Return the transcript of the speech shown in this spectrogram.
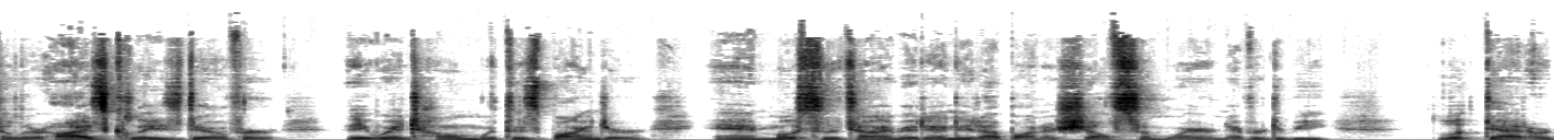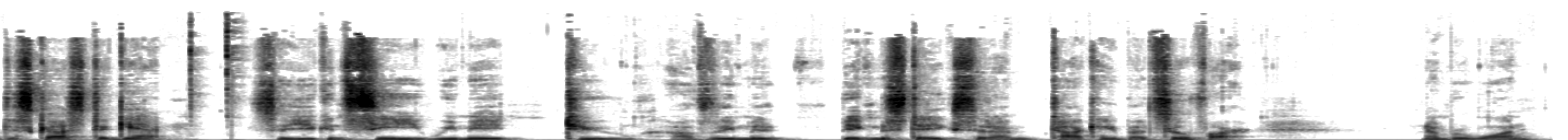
until their eyes glazed over. They went home with this binder, and most of the time it ended up on a shelf somewhere, never to be looked at or discussed again. So you can see we made two of the big mistakes that I'm talking about so far. Number one,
